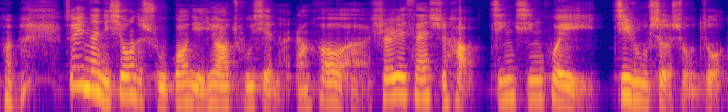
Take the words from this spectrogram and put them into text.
所以呢，你希望的曙光也就要出现了。然后呃，十二月三十号，金星会进入射手座，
